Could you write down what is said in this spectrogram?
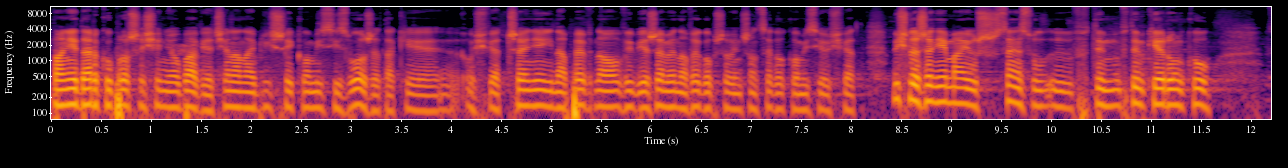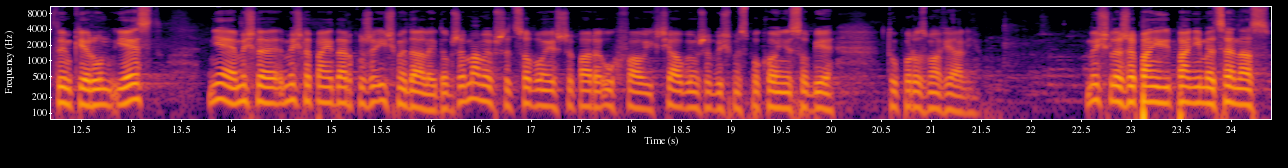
Panie Darku, proszę się nie obawiać. Ja na najbliższej komisji złożę takie oświadczenie i na pewno wybierzemy nowego przewodniczącego Komisji Oświaty. Myślę, że nie ma już sensu y, w tym, w tym kierunku. W tym kierunku jest? Nie, myślę, myślę, panie Darku, że idźmy dalej. Dobrze, mamy przed sobą jeszcze parę uchwał i chciałbym, żebyśmy spokojnie sobie tu porozmawiali. Myślę, że pani, pani mecenas.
